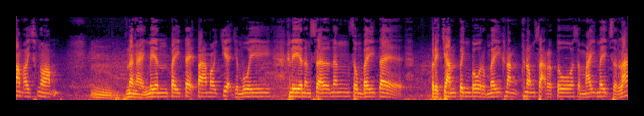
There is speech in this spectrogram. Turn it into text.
នាំឲ្យស្ងប់ហ្នឹងឯងមានបៃតិបាមកជាជាមួយ គ្នានឹងសិលនឹងសំបីតែព្រះច័ន្ទពេញបូរមីក្នុងក្នុងសរតួសម័យមេឃស្រឡះ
